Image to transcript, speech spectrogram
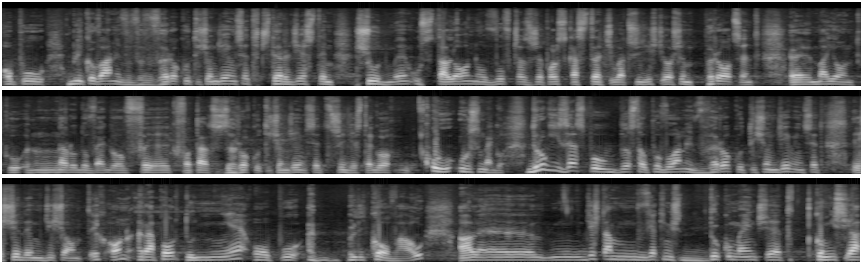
opublikowany w, roku 1947. Ustalono wówczas, że Polska straciła 38% e, majątku narodowego w kwotach z roku 1938. Drugi zespół został powołany w roku 1970. On raportu nie opublikował, ale gdzieś tam w jakimś dokumencie komisja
